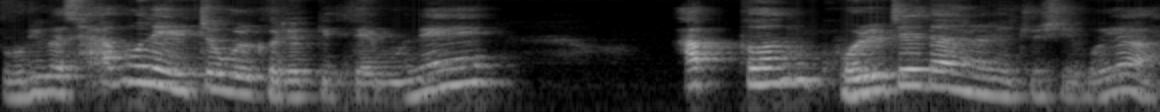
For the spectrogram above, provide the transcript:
우리가 4분의 1쪽을 그렸기 때문에 앞은 골재단을 해주시고요.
